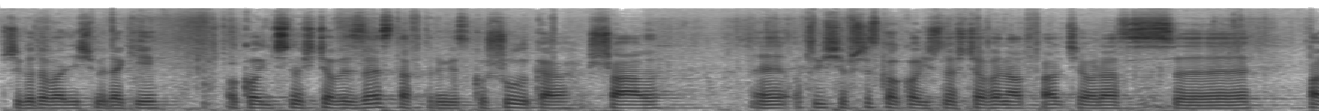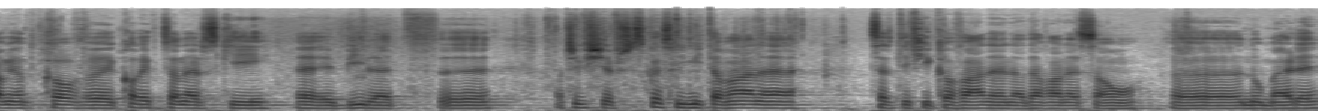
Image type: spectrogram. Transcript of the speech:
Przygotowaliśmy taki okolicznościowy zestaw, w którym jest koszulka, szal, Oczywiście wszystko okolicznościowe na otwarcie oraz e, pamiątkowy, kolekcjonerski e, bilet. E, Oczywiście wszystko jest limitowane, certyfikowane, nadawane są e, numery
